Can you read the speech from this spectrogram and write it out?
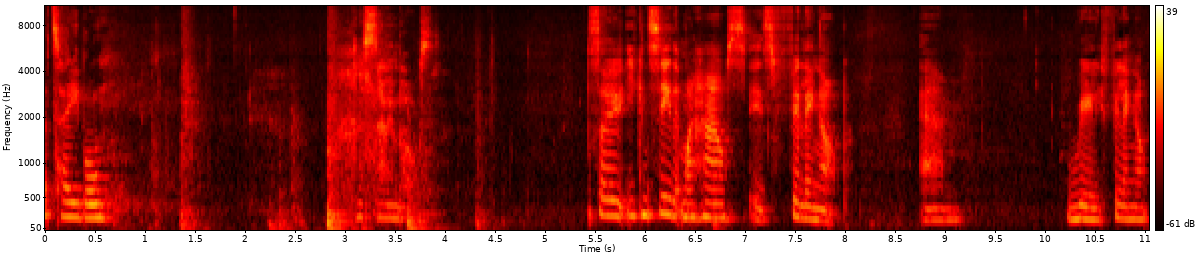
A table and a sewing box. So you can see that my house is filling up, um, really filling up.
